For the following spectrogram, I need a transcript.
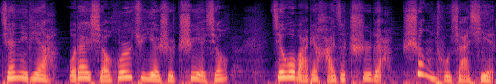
前几天啊，我带小辉去夜市吃夜宵，结果把这孩子吃的呀上吐下泻的，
